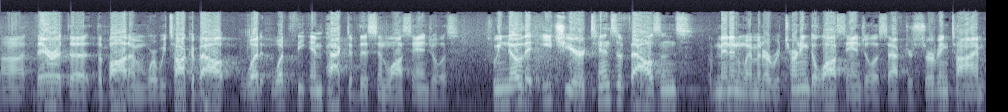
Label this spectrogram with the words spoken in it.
uh, there at the, the bottom, where we talk about what, what's the impact of this in Los Angeles. So we know that each year, tens of thousands of men and women are returning to Los Angeles after serving time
